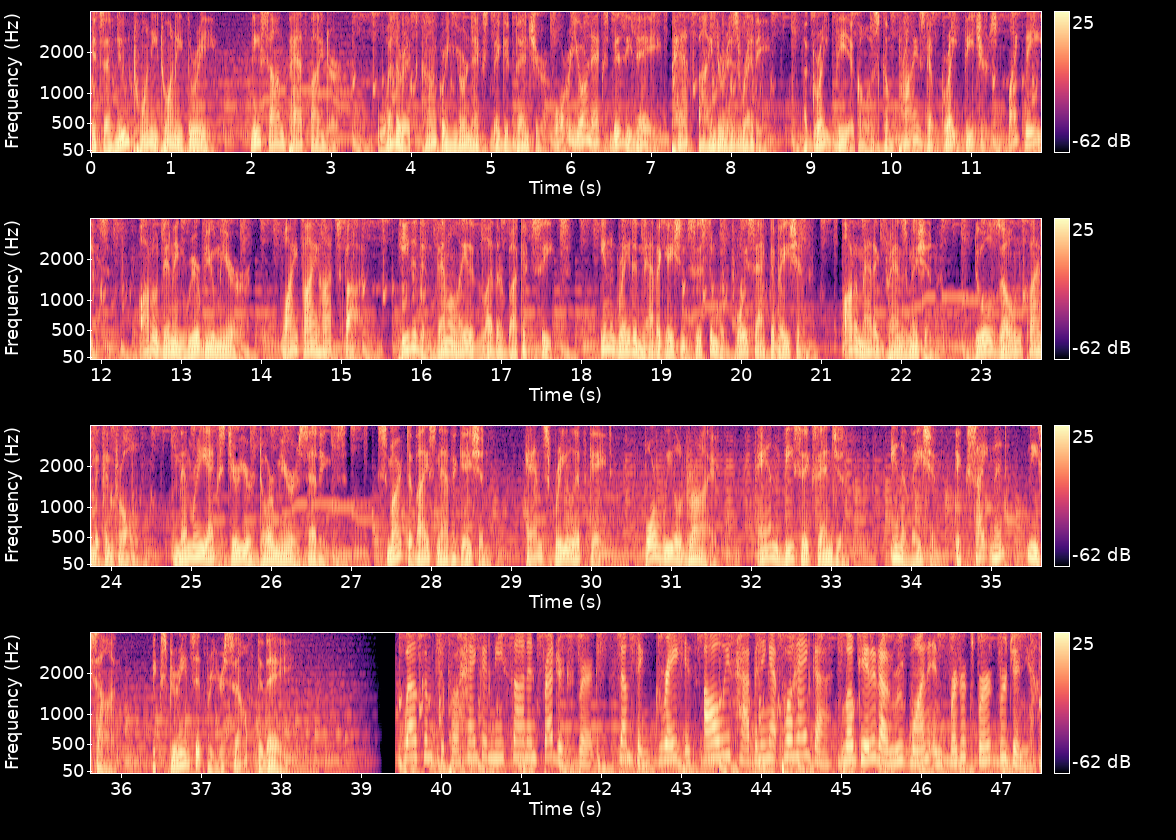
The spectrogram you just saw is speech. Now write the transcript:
It's a new 2023 Nissan Pathfinder. Whether it's conquering your next big adventure or your next busy day, Pathfinder is ready. A great vehicle is comprised of great features like these. Auto-dimming rearview mirror, Wi-Fi hotspot, heated and ventilated leather bucket seats, integrated navigation system with voice activation, automatic transmission, dual zone climate control, memory exterior door mirror settings, smart device navigation, hands-free liftgate, four-wheel drive, and V6 engine. Innovation, excitement, Nissan. Experience it for yourself today. Welcome to Pohanka Nissan in Fredericksburg. Something great is always happening at Pohanka. Located on Route 1 in Fredericksburg, Virginia.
